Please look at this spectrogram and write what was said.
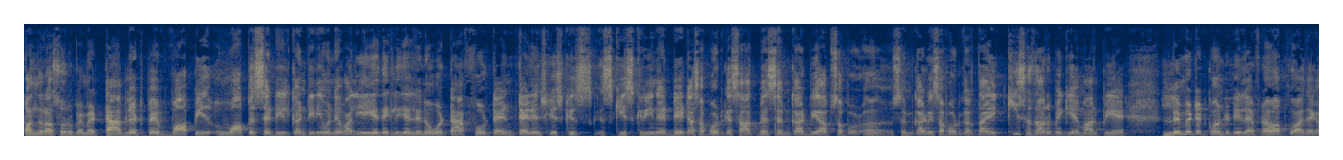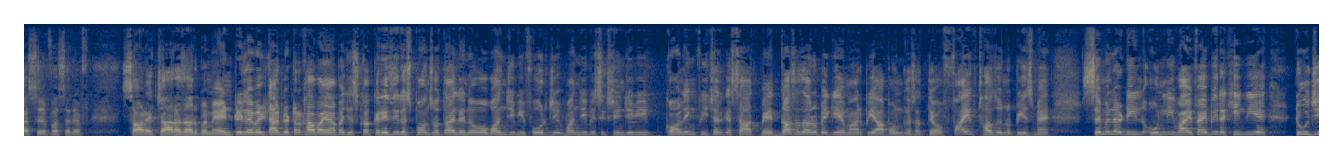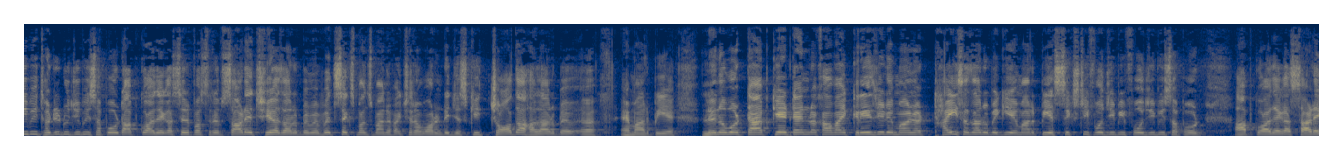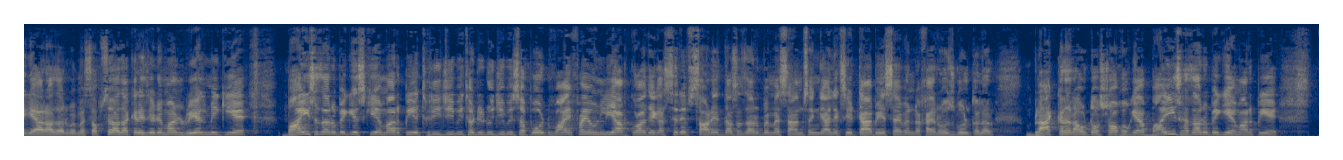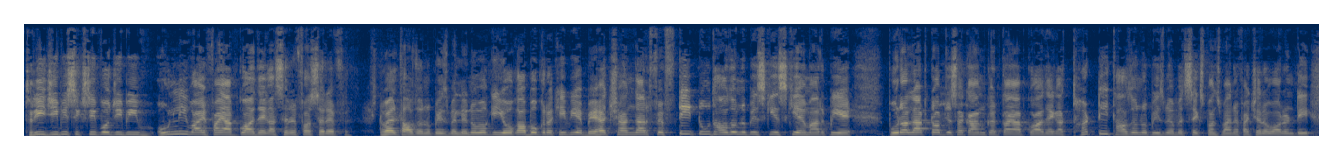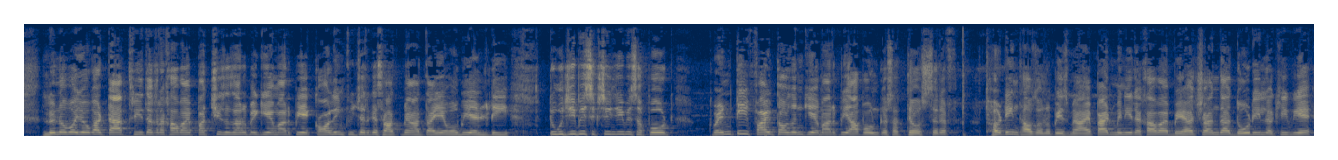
पंद्रह सौ रुपये में टैबलेट पे वापस वापस से डील कंटिन्यू होने वाली है। ये देख लीजिए Lenovo tab four ten ten inch की इसकी स्क्रीन है। डेटा सपोर्ट के साथ में सिम कार्ड भी आप सपोर्ट सिम कार्ड भी सपोर्ट करता है। इक्कीस हज़ार रुपये की एमआरपी है। लिमिटेड क्वांटिटी लेफ़्ट अब आपको आ जाएगा सिर्फ़ और सिर्फ़ साढ़े चार हज़ार रुपये में। एंट्री लेवल टैबलेट रखा हुआ है यहाँ पर जिसका क्रेजी रिस्पॉन्स होता है। Lenovo one G B four G one G B sixteen G B calling feature के साथ में दस हज़ार रुपये की एमआरपी आप ऑन कर सकते हो। फाइव थाउज़ेंड रुपीज़ में। सिमिलर डील ओनली वाईफाई भी रखी हुई है। Two G B thirty two G B support आपको आ जाएगा सिर्फ़ और सिर्फ़ साढ़े छः हज़ार रुपये में। With six months manufacture warranty जिसकी चौदह हज़ार रुपये एम आर पी है। लेनोवो टैप के टेन रखा हुआ है। क्रेजी डिमांड अट्ठाईस हज़ार रुपये की एम आर पी है। Sixty four G B four G B support आपको आ जाएगा साढ़े ग्यारह हज़ार रुपये में। सबसे ज़्यादा क्रेजी डिमांड रियलमी की है। बाईस हज़ार रुपये की इसकी एम आर पी है। Three G B thirty two G B support wifi only आपको आ जाएगा। सिर्फ़ साढ़े दस हज़ार रुपये में Samsung Galaxy tab A seven रखा है। Rose gold colour black colour out of stock हो गया। बाईस हज़ार रुपये की एम आर पी है। Three G B sixty four G B only wifi आपको आ जाएगा सिर्फ़ और सिर्फ़ ट्वेल्व थाउज़ेंड रुपीज़ में। लेनोवो की योगा बुक रखी हुई है। बेहद शानदार। फिफ्टी टू थाउज़ेंड रुपीज़ की इसकी एम आर पी है। पूरा लैपटॉप जैसा काम करता है, आपको आ जाएगा थर्टी थाउज़ेंड रुपीज़ में with six months manufacture warranty Lenovo Yoga tab three तक रखा हुआ है, पच्चीस हज़ार रुपए की एमआरपी है। कॉलिंग फीचर के साथ में आता है वो भी L T two GB sixteen GB support twenty five thousand की एमआरपी आप ऑन कर सकते हो, सिर्फ़ थर्टीन थाउज़ेंड रुपीज़ में। आईपैड मिनी रखा हुआ है, बेहद शानदार, दो डील रखी हुई है।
